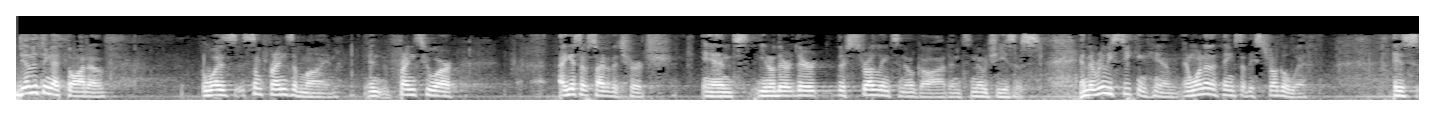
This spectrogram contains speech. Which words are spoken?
The other thing I thought of was some friends of mine, and friends who are, I guess, outside of the church, and you know they're they're they're struggling to know God and to know Jesus, and they're really seeking Him. And one of the things that they struggle with is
